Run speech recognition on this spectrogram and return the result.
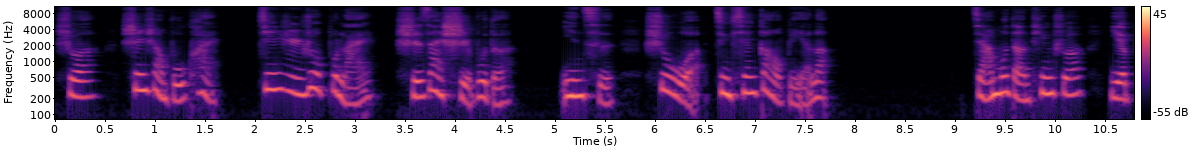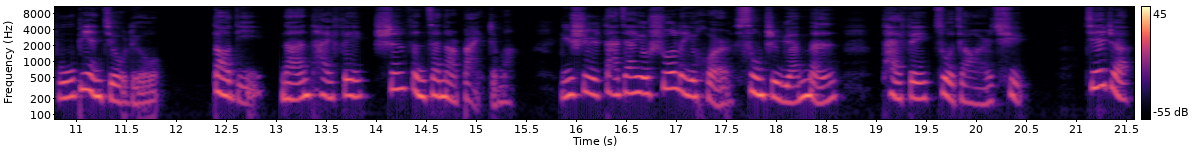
说身上不快。今日若不来，实在使不得，因此恕我竟先告别了。贾母等听说，也不便久留。到底南安太妃身份在那儿摆着嘛，于是大家又说了一会儿，送至辕门，太妃坐轿而去。接着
